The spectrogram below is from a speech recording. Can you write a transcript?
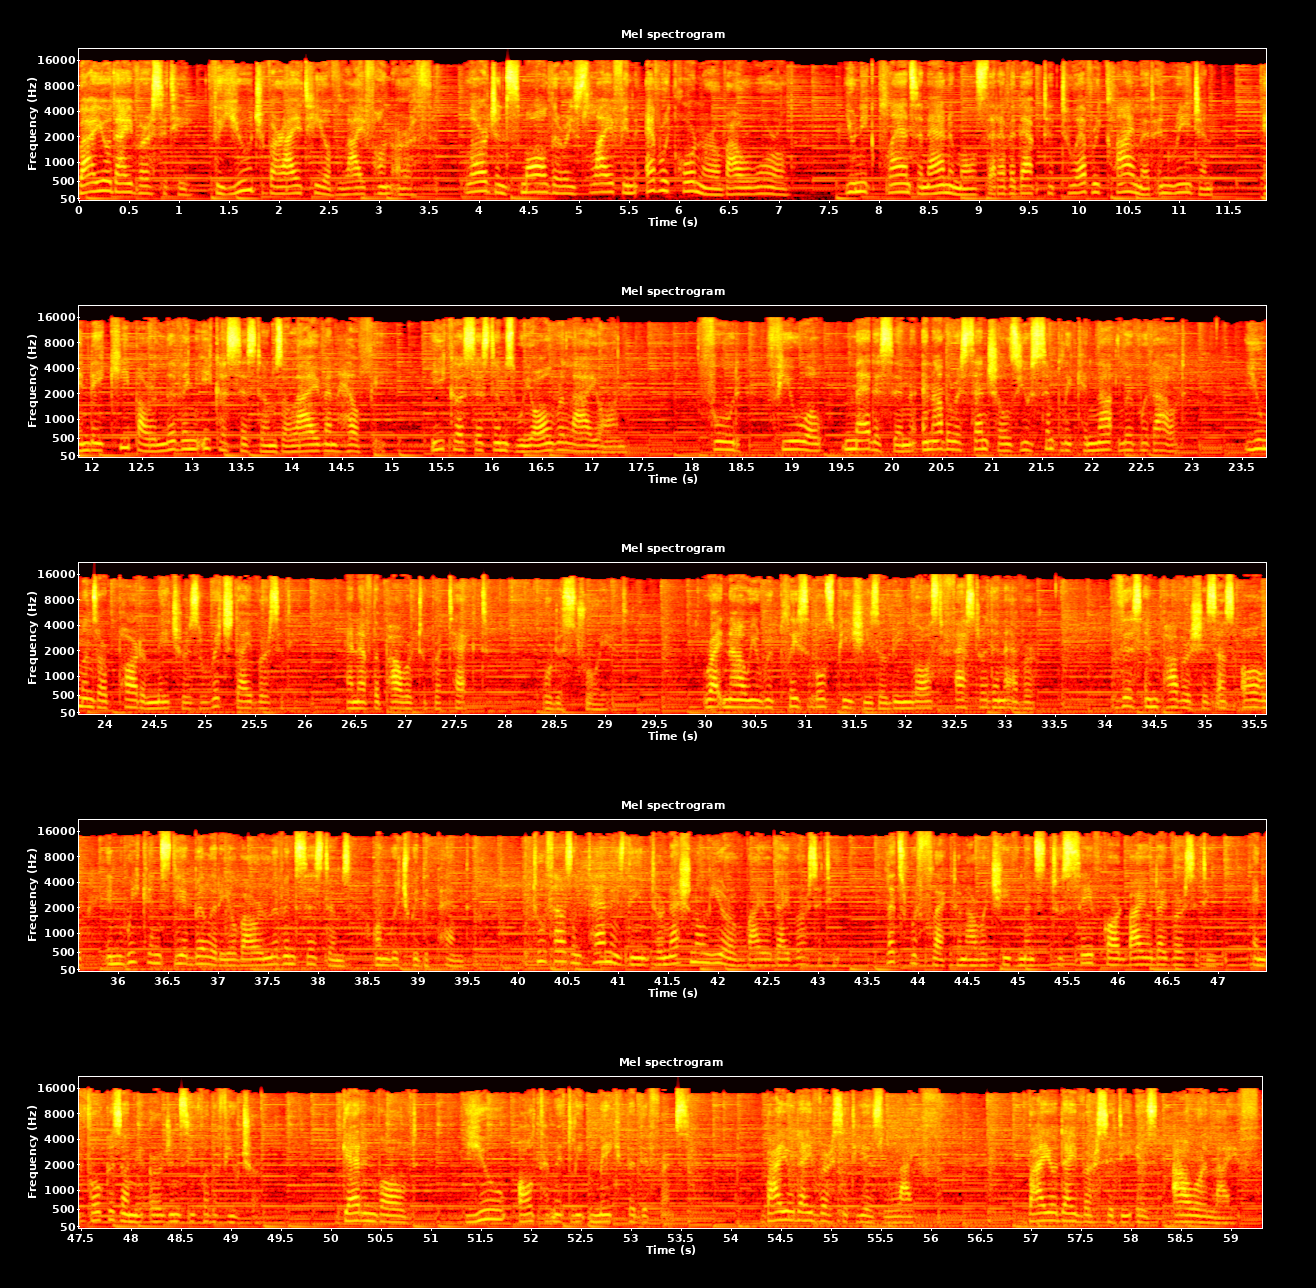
Biodiversity, the huge variety of life on Earth. Large and small, there is life in every corner of our world. Unique plants and animals that have adapted to every climate and region, and they keep our living ecosystems alive and healthy. Ecosystems we all rely on. Food, fuel, medicine, and other essentials you simply cannot live without. Humans are part of nature's rich diversity and have the power to protect or destroy it. Right now, irreplaceable species are being lost faster than ever. This impoverishes us all and weakens the ability of our living systems on which we depend. 2010 is the International Year of Biodiversity. Let's reflect on our achievements to safeguard biodiversity and focus on the urgency for the future. Get involved. You ultimately make the difference. Biodiversity is life. Biodiversity is our life.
